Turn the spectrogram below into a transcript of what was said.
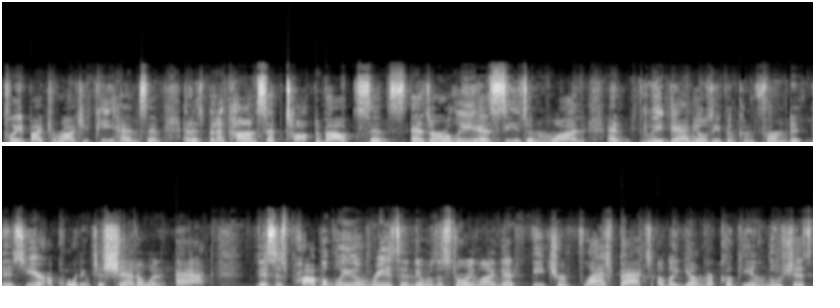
played by Taraji P. Henson, and it's been a concept talked about since as early as season one, and Lee Daniels even confirmed it this year, according to Shadow and Act. This is probably the reason there was a storyline that featured flashbacks of a younger Cookie and Lucius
